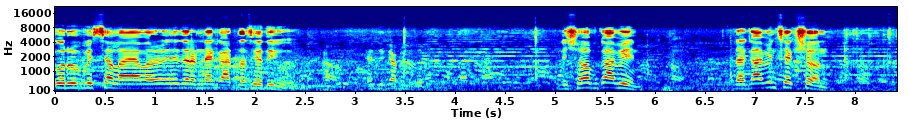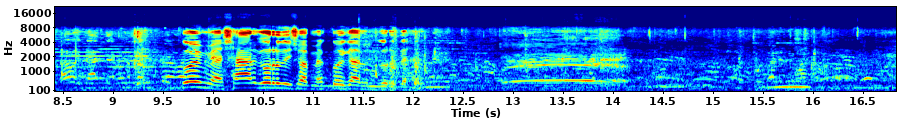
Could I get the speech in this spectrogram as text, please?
গরু বেচালায় আবার এদের নিয়ে গাড়টা ছেড়ে দিব। হ্যাঁ এই যে গাবিন এটা সব গাভিন? সেকশন কই মেয়া সার গরু দি সব মেয়া কই গাভিন গরু দেখেন এই বাচ্চা মেরে করুন আনে যারে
